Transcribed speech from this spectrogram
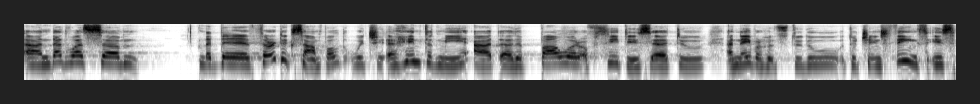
and that was um, the, third example, which uh, hinted me at uh, the power of cities uh, to, and neighborhoods to, do, to change things, is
